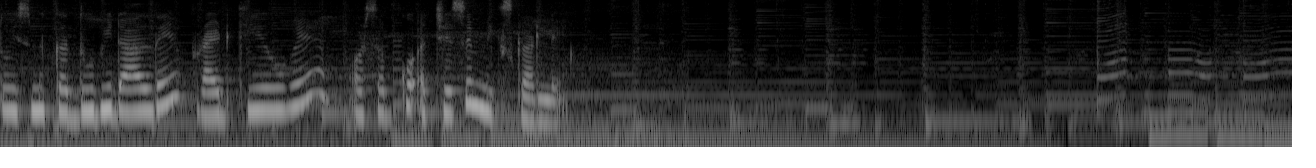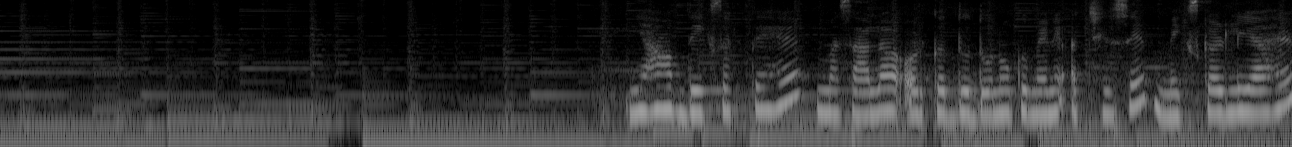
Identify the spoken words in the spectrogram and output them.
तो इसमें कद्दू भी डाल दें फ्राइड किए हुए, और सबको अच्छे से मिक्स कर लें। यहाँ आप देख सकते हैं, मसाला और कद्दू दोनों को मैंने अच्छे से मिक्स कर लिया है।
